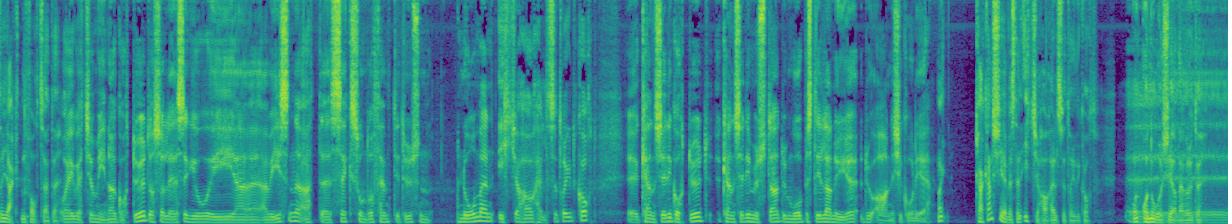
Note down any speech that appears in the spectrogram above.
så jakten fortsetter. Og jeg vet ikke om mine har gått ut, og så leser jeg jo i uh, avisene at uh, 650 000 nordmenn ikke har helsetrygdkort. Uh, kanskje er de gått ut, kanskje er de mista, du må bestille nye, du aner ikke hvor de er. Men hva kan skje hvis en ikke har helsetrygdekort? Og, og noe skjer der ute? Eh,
